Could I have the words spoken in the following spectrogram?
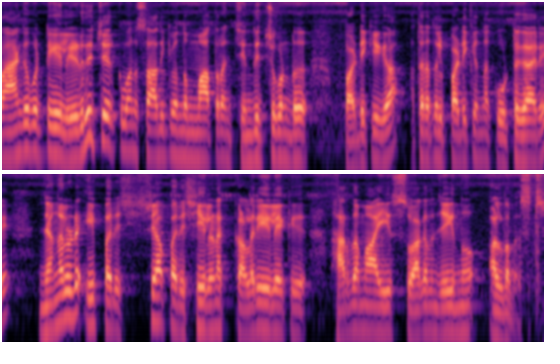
റാങ്ക് പട്ടികയിൽ എഴുതി ചേർക്കുവാൻ സാധിക്കുമെന്ന് മാത്രം ചിന്തിച്ചുകൊണ്ട് പഠിക്കുക. അത്തരത്തിൽ പഠിക്കുന്ന കൂട്ടുകാരെ ഞങ്ങളുടെ ഈ പരീക്ഷാ പരിശീലന കളരിയിലേക്ക് ഹാർദമായി സ്വാഗതം ചെയ്യുന്നു. ഓൾ ദ ബെസ്റ്റ്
